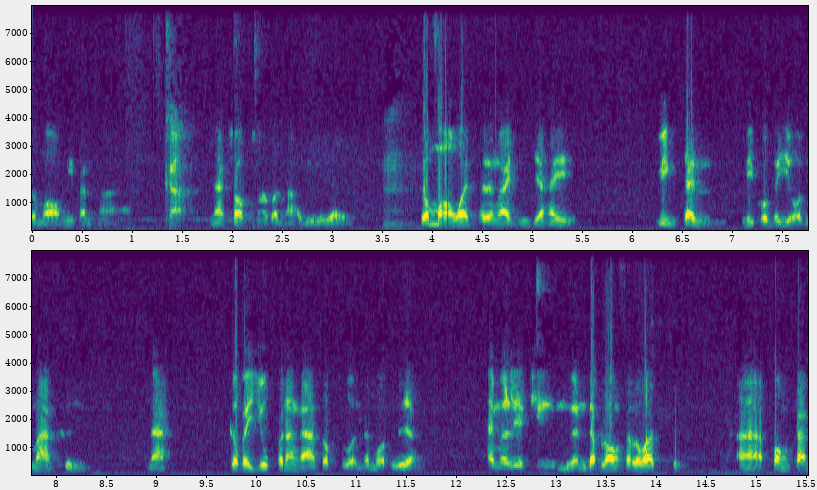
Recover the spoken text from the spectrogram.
สมองมีปัญหาครับนะชอบสร้างปัญหาอยู่เรื่อยอืมก็มองว่าเธอไงถึงจะให้วิ่งเต้นมีผลประโยชน์มากขึ้น นะก็ไปยุบพนักงานสอบสวนทั้งหมดเรื่อง ให้มาเรียกชื่อเหมือนกับรองสารวัตรอ่าป้องกัน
